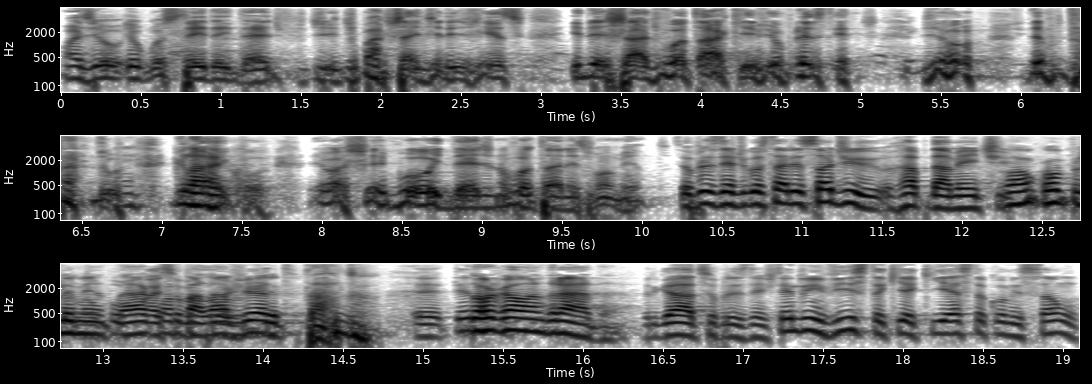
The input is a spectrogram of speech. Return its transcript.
mas eu, eu gostei da ideia de, de, de, baixar em diligência e deixar de votar aqui, viu, presidente? Viu, deputado Glaico? Eu achei boa a ideia de não votar nesse momento. Senhor presidente, gostaria só de rapidamente. Vamos complementar um com a palavra do deputado é, tendo... Dorgal Andrada. Obrigado, senhor presidente. Tendo em vista que aqui esta comissão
